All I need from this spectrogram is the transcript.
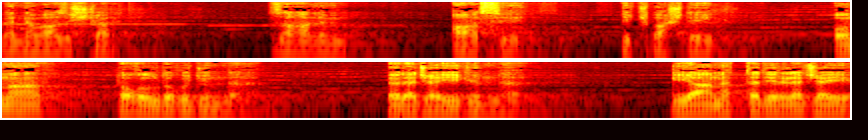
və nəvazişkar idi. Zalim, asi, dikbaş deyildi. Ona doğulduğu gündə, öləcəyi gündə, qiyamətdə diriləcəyi,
